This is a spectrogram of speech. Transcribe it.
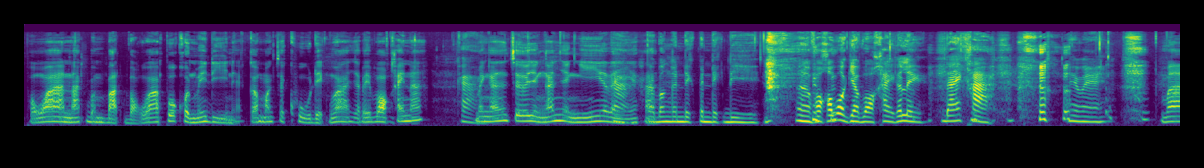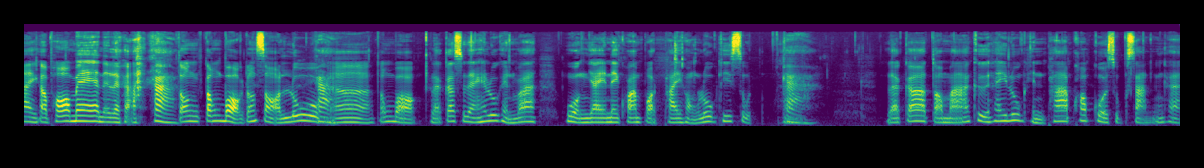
เพราะว่านักบำบัดบอกว่าพวกคนไม่ดีเนี่ยก็มักจะขู่เด็กว่าอย่าไปบอกใครนะ ไม่งั้นจะเจออย่างนั้นอย่างนี้อะไรอย่างเงี้ยค่ะแต่บางเงินเด็กเป็นเด็กดีพอเขาบอกอย่าบอกใครก็เลยได้ค่ะใช่ไหมไม่ค่ะพ่อแม่เนี่ยแหละค่ะ ต้องต้องบอกต้องสอนลูกเออต้องบอกแล้วก็แสดงให้ลูกเห็นว่าห่วงใยในความปลอดภัยของลูกที่สุดค่ะ แล้วก็ต่อมาคือให้ลูกเห็นภาพครอบครัวสุขสันต์ค่ะ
